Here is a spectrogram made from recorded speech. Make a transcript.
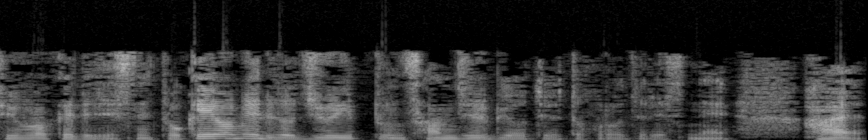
というわけでですね、時計を見ると11分30秒というところでですね、はい。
